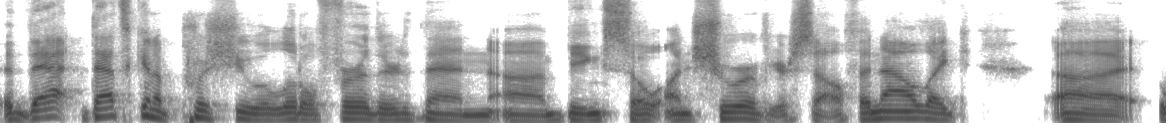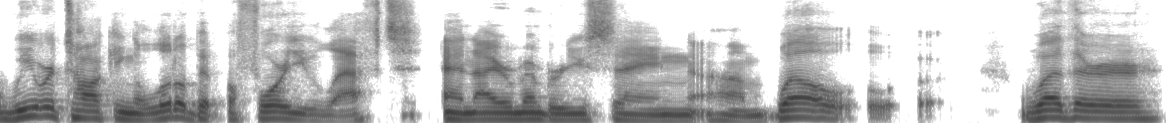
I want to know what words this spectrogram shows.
that that's going to push you a little further than uh, being so unsure of yourself. And now like uh, we were talking a little bit before you left, and I remember you saying, um, "Well, whether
